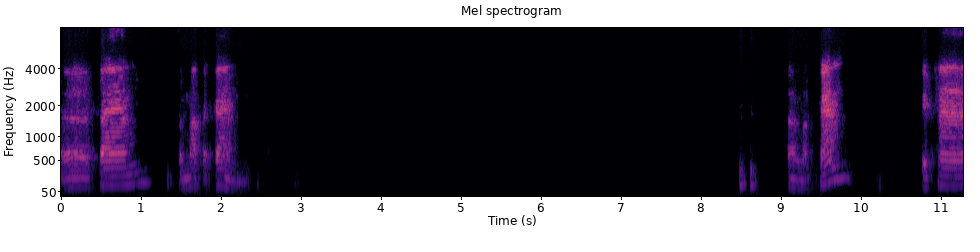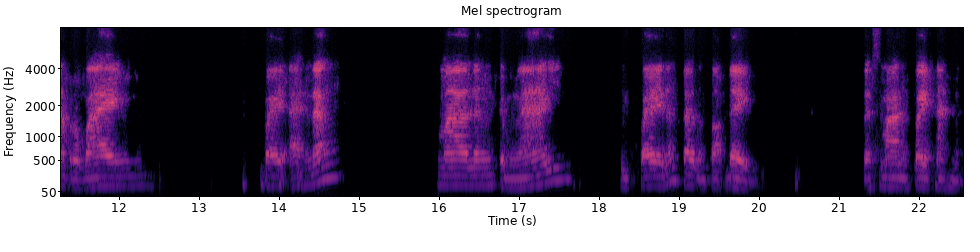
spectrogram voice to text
អឺតាមសមត្ថកម្មសមត្ថកម្មគេថាប្រវែង PS ហ្នឹងស្មើនឹងចម្ងាយ ពីពេហ្នឹងទៅបន្តដេតែស្មើនឹងពេខាងហ្នឹង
